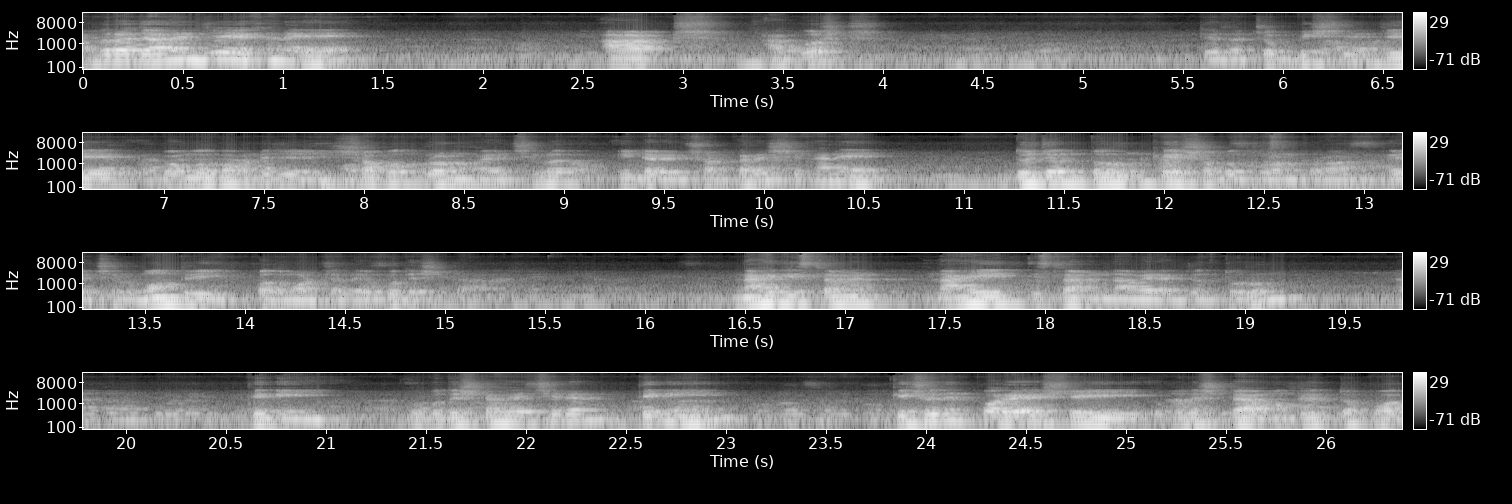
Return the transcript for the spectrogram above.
আপনারা জানেন যে এখানে আট আগস্ট দুই হাজার চব্বিশে যে বঙ্গভবনে যে শপথ গ্রহণ হয়েছিল ইন্টারিম সরকারের, সেখানে দুজন তরুণকে শপথ গ্রহণ করা হয়েছিল, মন্ত্রী পদমর্যাদায়, উপদেষ্টা। নাহিদ ইসলামের নাহিদ ইসলামের নামের একজন তরুণ, তিনি উপদেষ্টা হয়েছিলেন। তিনি কিছুদিন পরে সেই উপদেষ্টা মন্ত্রিত্ব পদ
